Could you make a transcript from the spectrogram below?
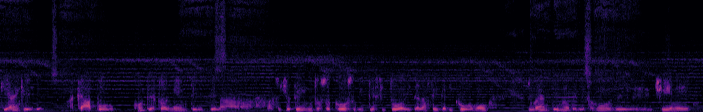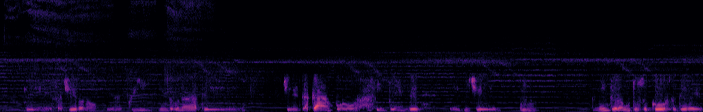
che è anche a capo contestualmente dell'associazione di mutuo soccorso dei tessitori della seta di Como, durante una delle famose cene che facevano eh, qui in Brunate, cene da campo si intende, dice mentre la mutuo soccorso deve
